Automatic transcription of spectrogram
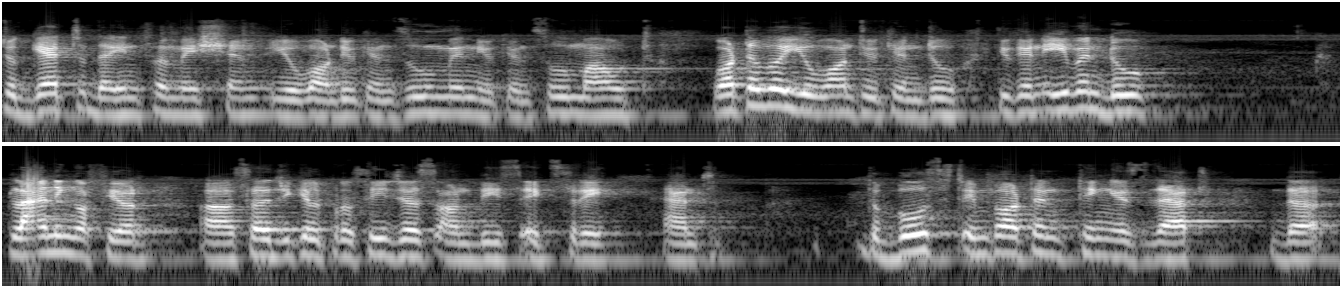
to get the information you want. You can zoom in, you can zoom out, whatever you want you can do. You can even do planning of your uh, surgical procedures on these x-ray and the most important thing is that the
